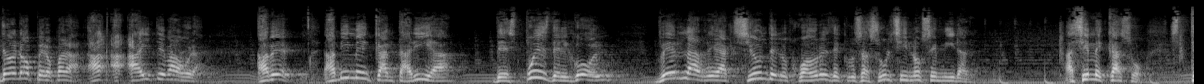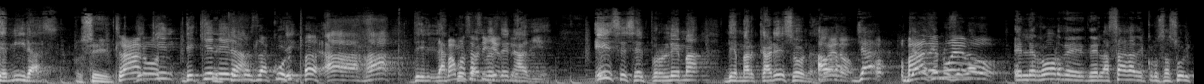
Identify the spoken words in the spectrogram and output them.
No, no, pero pará, a- ahí te va ahora. A ver, a mí me encantaría, después del gol, ver la reacción de los jugadores de Cruz Azul si no se miran. Así me caso, te miras. Pues sí. Claro. ¿De quién, de quién ¿De era? quién es la culpa? De- ajá, de la Vamos culpa no es de nadie. Ese es el problema de marcar en zona. Ahora, Bueno, ya, va ya de nuevo. el error de, de la saga de Cruz Azul.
